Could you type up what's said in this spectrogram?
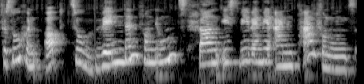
versuchen abzuwenden von uns, dann ist wie wenn wir einen Teil von uns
